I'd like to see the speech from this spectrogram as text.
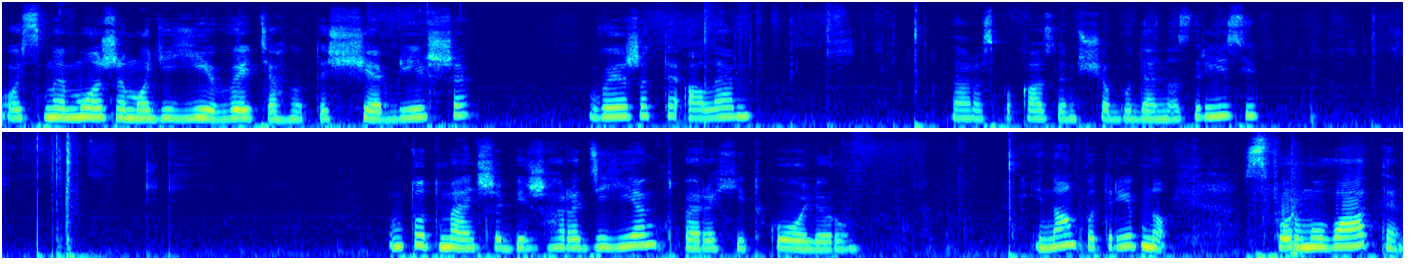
Ось ми можемо її витягнути ще більше, вижати, але зараз показуємо, що буде на зрізі. Ну, Тут менше більш градієнт, перехід кольору. І нам потрібно сформувати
